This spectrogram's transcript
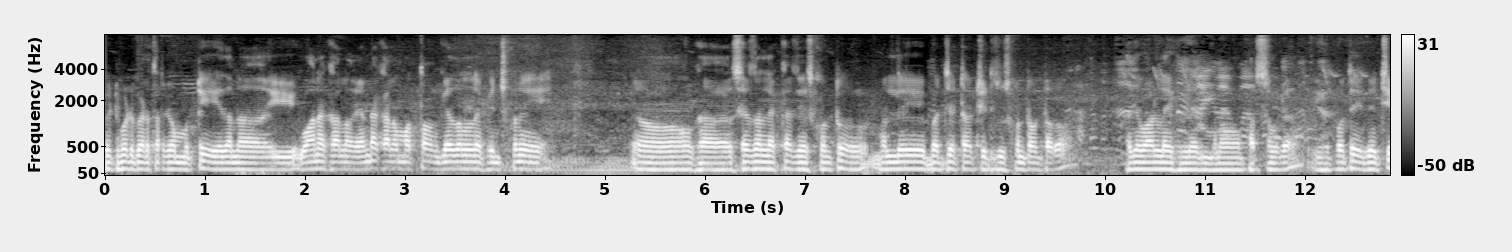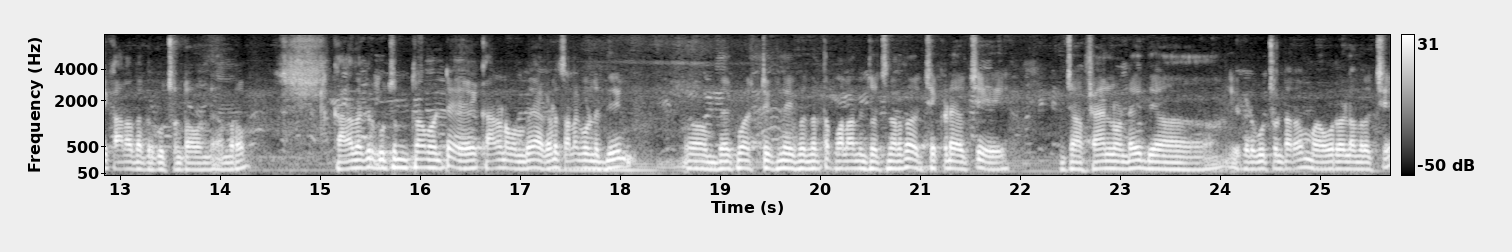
పెట్టుబడి పెడతారు కాబట్టి ఏదైనా ఈ వానాకాలం ఎండాకాలం మొత్తం గేదెలని పెంచుకొని ఒక సీజన్ లెక్క చేసుకుంటూ మళ్ళీ బడ్జెట్ అటు ఇటు చూసుకుంటూ ఉంటారు. అది వాళ్ళ లైఫ్ లేదు మనం పర్సనల్గా ఇకపోతే ఇది వచ్చి కాలువ దగ్గర కూర్చుంటామండి అందరం. కాలువ దగ్గర కూర్చుంటామంటే కారణం ఉంది అక్కడ చల్లగా ఉండిద్ది బ్రేక్ఫాస్ట్ టిఫిన్ అయిపోయిన తర్వాత పొలం నుంచి వచ్చిన తర్వాత వచ్చి ఇక్కడే వచ్చి కొంచెం ఫ్యాన్లు ఉన్నాయి ఇక్కడ కూర్చుంటారు. మా ఊరు వాళ్ళందరూ వచ్చి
